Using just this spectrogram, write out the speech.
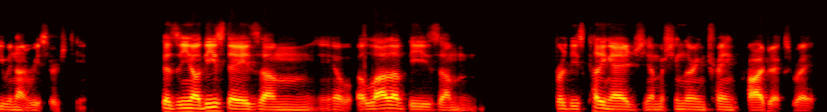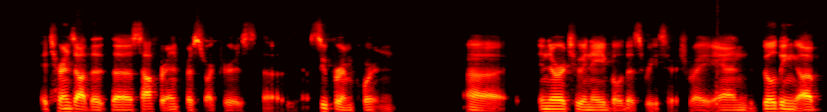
even on research teams, because you know these days, um, you know, a lot of these um, for these cutting edge, you know, machine learning training projects, right? It turns out that the software infrastructure is uh, super important. Uh, in order to enable this research, right? And building up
